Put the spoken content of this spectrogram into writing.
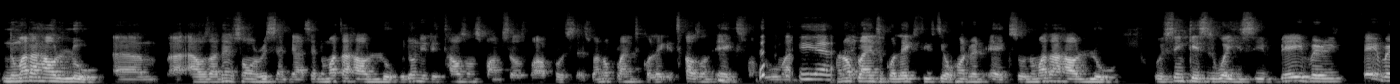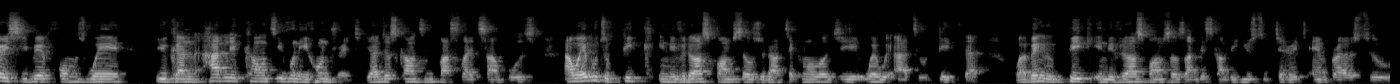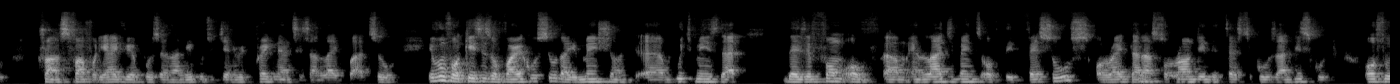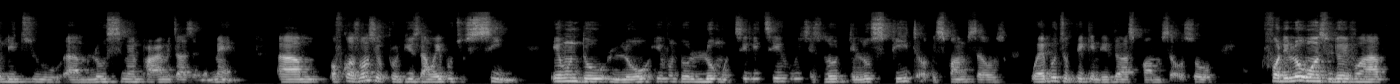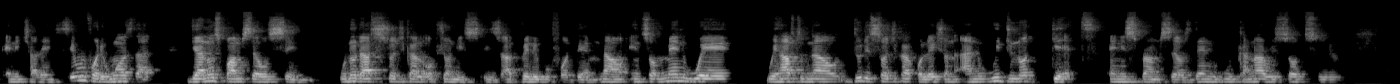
no matter how low, um, I was attending someone recently. I said, no matter how low, we don't need a thousand sperm cells for our process. We're not planning to collect a thousand eggs from the woman. yeah. We're not planning to collect 50 or 100 eggs. So no matter how low, we've seen cases where you see very, very, very, very severe forms where you can hardly count even a hundred. You're just counting per slide samples. And we're able to pick individual sperm cells with our technology where we are to date that. We're able to pick individual sperm cells, and this can be used to generate embryos to transfer for the IVF process and able to generate pregnancies and live birth. So even for cases of varicocele that you mentioned, um, which means that there's a form of um, enlargement of the vessels, all right, that are surrounding the testicles, and this could also lead to um, low semen parameters in the men. Um, of course, once you produce and we're able to see, even though low, even though low motility, which is low, the low speed of the sperm cells, we're able to pick individual sperm cells. So for the low ones, we don't even have any challenges. Even for the ones that there are no sperm cells seen. We know that surgical option is, is available for them. Now, in some men where we have to now do the surgical collection and we do not get any sperm cells, then we cannot resort to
